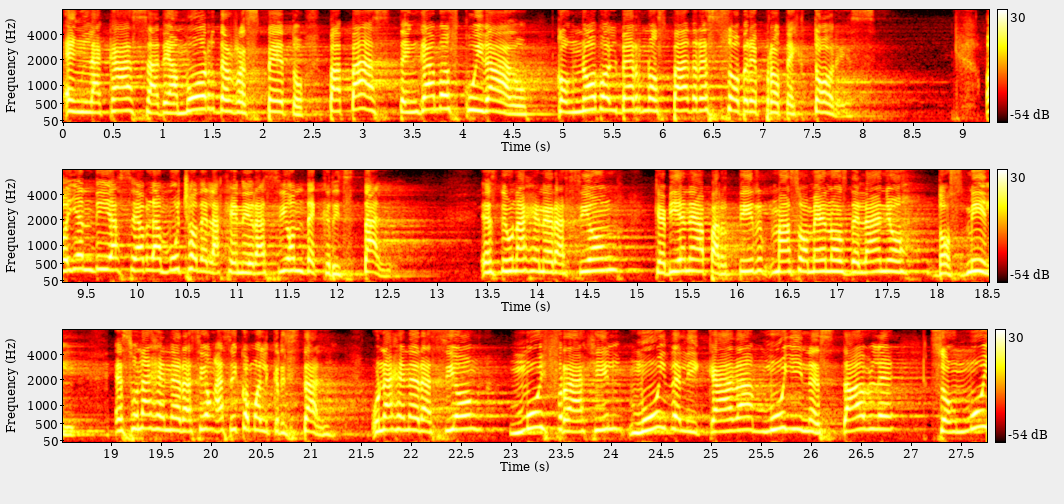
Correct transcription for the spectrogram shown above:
en la casa de amor, de respeto. Papás, tengamos cuidado con no volvernos padres sobreprotectores. Hoy en día se habla mucho de la generación de cristal. Es de una generación que viene a partir más o menos del año 2000. Es una generación así como el cristal, una generación muy frágil, muy delicada, muy inestable, son muy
